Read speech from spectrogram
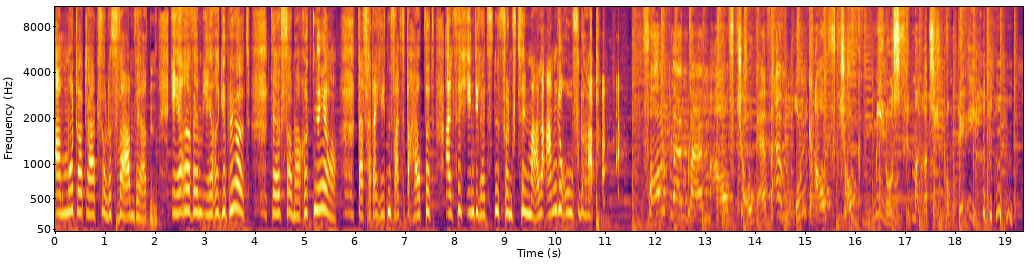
Am Muttertag soll es warm werden. Ehre, wem Ehre gebührt. Der Sommer rückt näher. Das hat er jedenfalls behauptet, als ich ihn die letzten 15 Male angerufen habe. Voll blem blem auf Joke FM und auf joke-magazin.de.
